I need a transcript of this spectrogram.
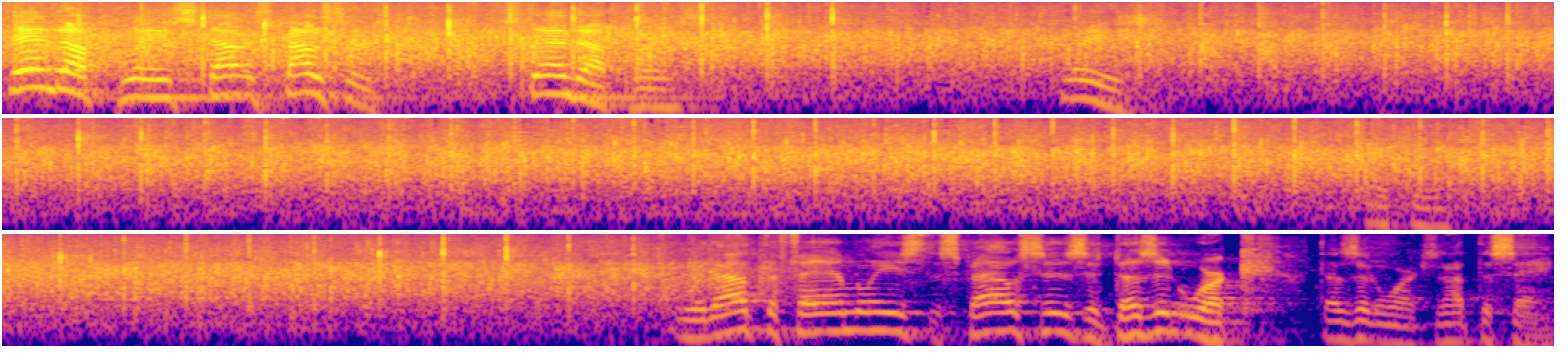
Stand up, please, spouses. Stand up, please. Please. Without the families, the spouses, it doesn't work. It Doesn't work. It's not the same.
